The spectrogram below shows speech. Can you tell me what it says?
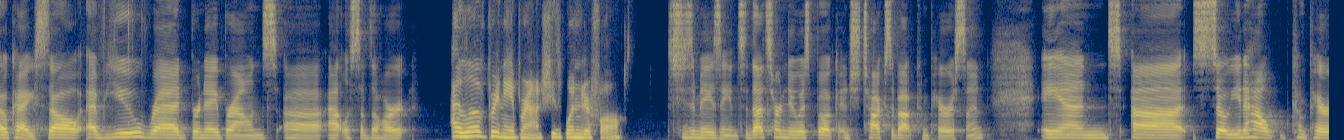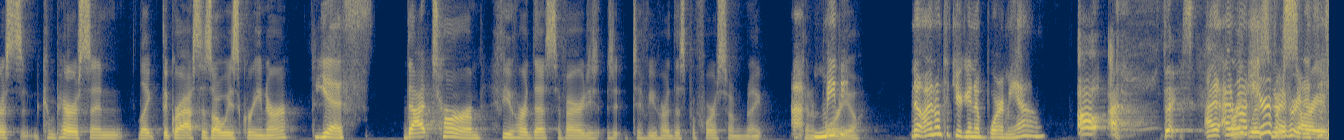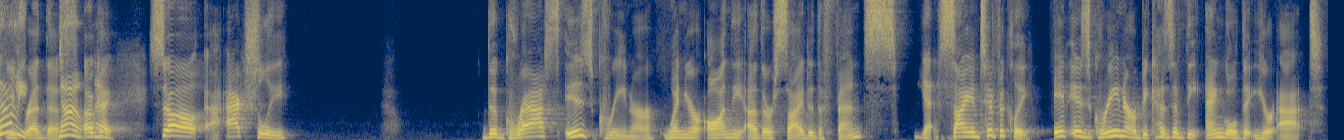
Okay, so have you read Brene Brown's uh, Atlas of the Heart? I love Brene Brown. She's wonderful. She's amazing. So that's her newest book, and she talks about comparison. And uh, so you know how comparison, comparison, like the grass is always greener. Yes. That term, have you heard this? Have I already? Have you heard this before? So I'm like Uh, going to bore maybe- you. No, I don't think you're going to bore me out. Oh, thanks. I, I'm All not sure if I heard sorry it. So tell you've me. read this. No. no. Okay. So actually, the grass is greener when you're on the other side of the fence. Yes. Scientifically, it is greener because of the angle that you're at.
